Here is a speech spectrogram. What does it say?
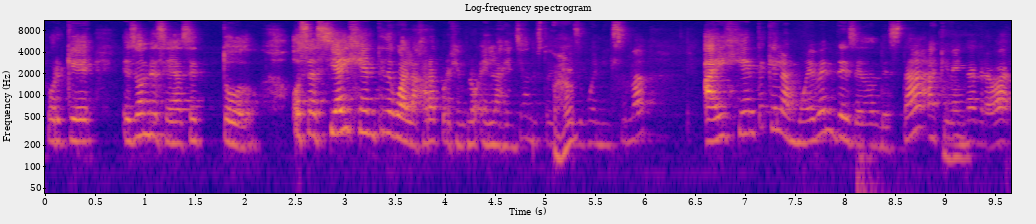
Porque es donde se hace todo. O sea, si hay gente de Guadalajara, por ejemplo, en la agencia donde estoy, que es buenísima, hay gente que la mueven desde donde está a que venga a grabar.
